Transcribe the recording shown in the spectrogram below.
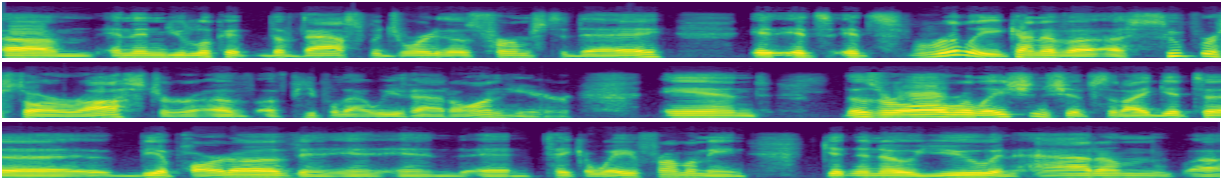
um, and then you look at the vast majority of those firms today, it, it's it's really kind of a, a superstar roster of of people that we've had on here, and those are all relationships that I get to be a part of and and and take away from. I mean, getting to know you and Adam, uh,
